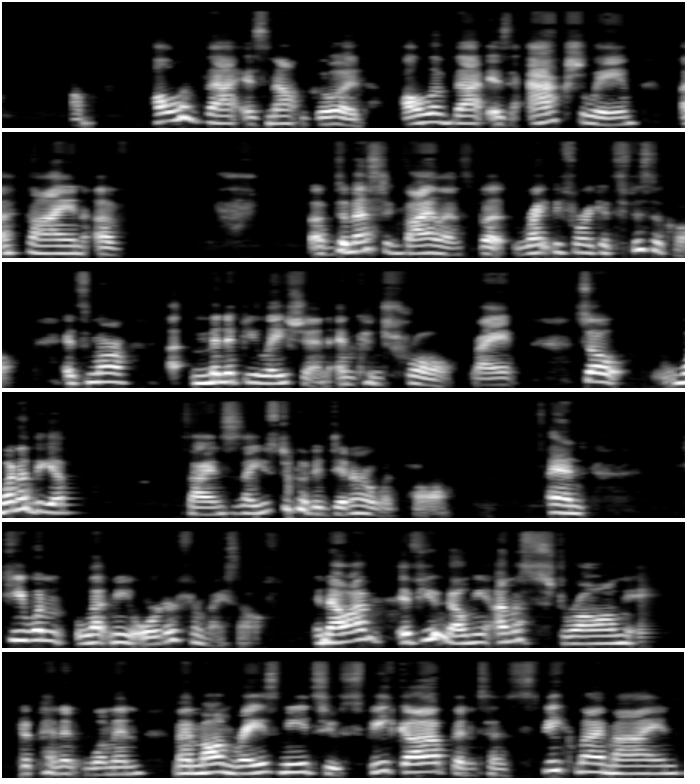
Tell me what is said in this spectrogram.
All of that is not good. All of that is actually a sign of, of domestic violence, but right before it gets physical. It's more uh, manipulation and control, right? So one of the other signs is I used to go to dinner with Paul and he wouldn't let me order for myself. And now I'm, if you know me, I'm a strong, independent woman. My mom raised me to speak up and to speak my mind.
